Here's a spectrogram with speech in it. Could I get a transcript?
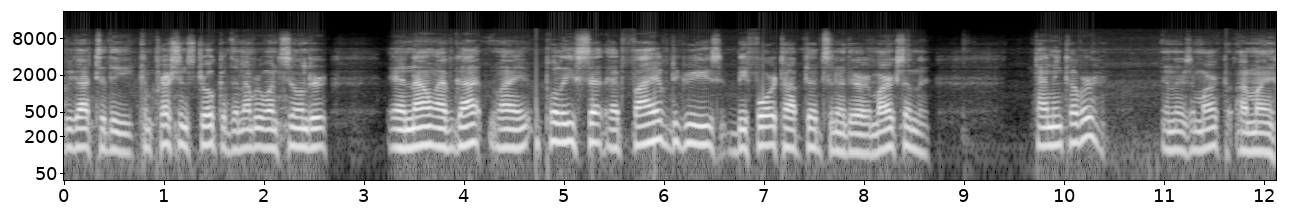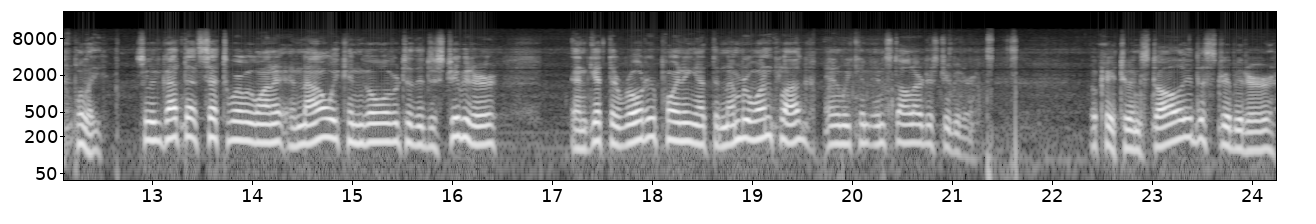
we got to the compression stroke of the number one cylinder and now I've got my pulley set at five degrees before top dead center. There are marks on the timing cover and there's a mark on my pulley. So we've got that set to where we want it and now we can go over to the distributor and get the rotor pointing at the number one plug and we can install our distributor. Okay to install the distributor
